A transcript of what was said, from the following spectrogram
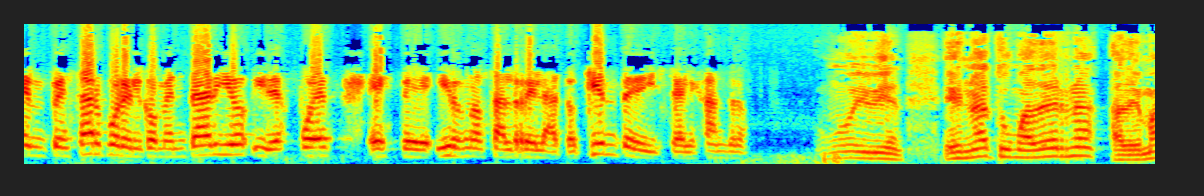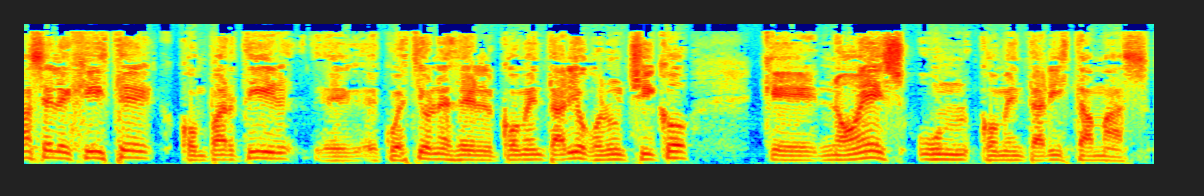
empezar por el comentario y después este, irnos al relato? ¿Quién te dice, Alejandro? Muy bien. Es Natu Maderna, además elegiste compartir eh, cuestiones del comentario con un chico que no es un comentarista más,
